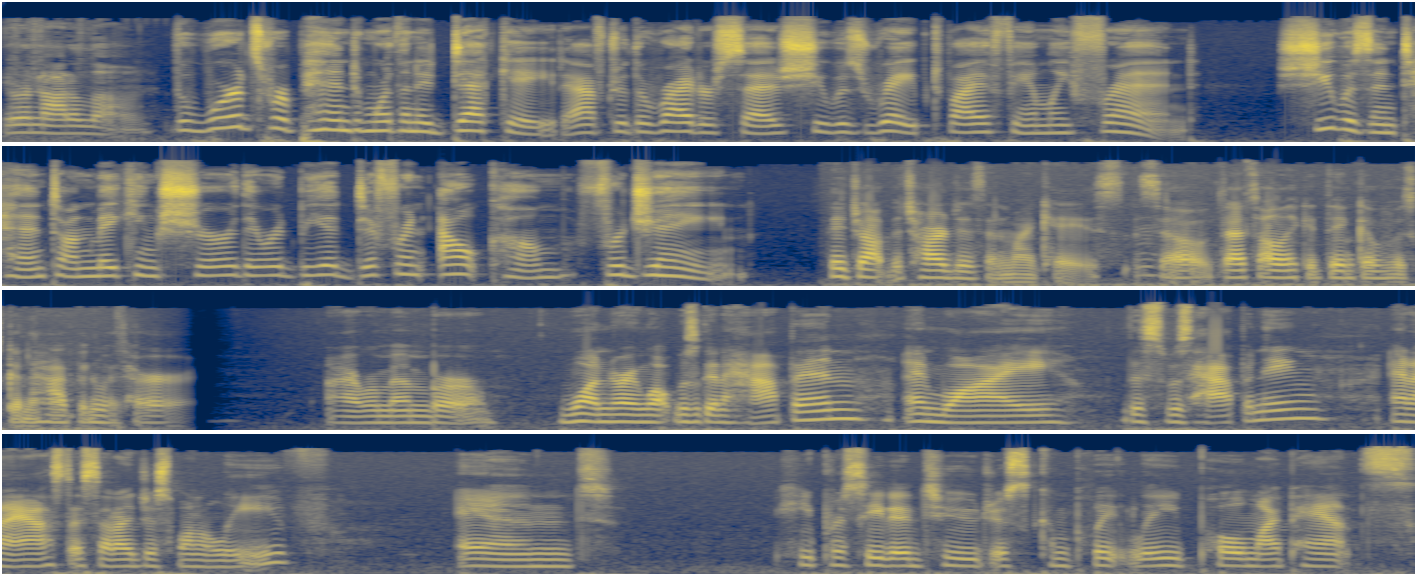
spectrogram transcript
You're not alone. The words were penned more than a decade after the writer says she was raped by a family friend. She was intent on making sure there would be a different outcome for Jane they dropped the charges in my case. Mm-hmm. So that's all I could think of was going to happen with her. I remember wondering what was going to happen and why this was happening. And I asked, I said, I just want to leave. And he proceeded to just completely pull my pants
